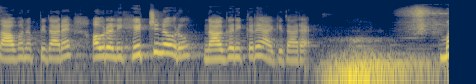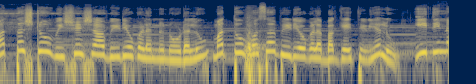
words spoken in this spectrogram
ಸಾವನ್ನಪ್ಪಿದ್ದಾರೆ ಅವರಲ್ಲಿ ಹೆಚ್ಚಿನವರು ನಾಗರಿಕರೇ ಆಗಿದ್ದಾರೆ. ಮತ್ತಷ್ಟು ವಿಶೇಷ ವಿಡಿಯೋಗಳನ್ನು ನೋಡಲು ಮತ್ತು ಹೊಸ ವಿಡಿಯೋಗಳ ಬಗ್ಗೆ ತಿಳಿಯಲು Ee Dina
